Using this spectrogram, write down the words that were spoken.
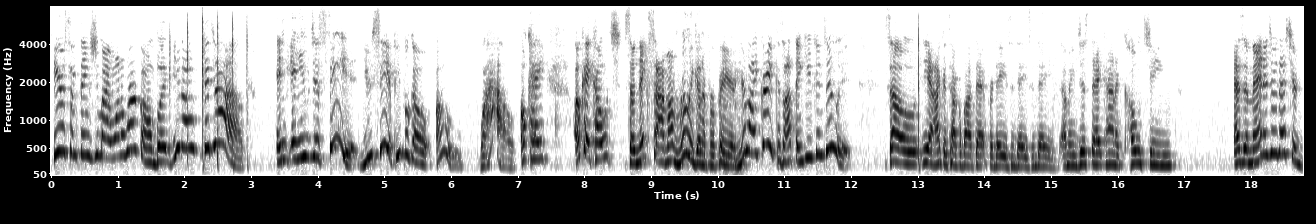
Here are some things you might want to work on, but you know, good job." And and you just see it. You see it. People go, "Oh, wow. Okay. Okay, coach. So next time I'm really going to prepare." Mm-hmm. And you're like, "Great, cuz I think you can do it." So, yeah, I could talk about that for days and days and days. I mean, just that kind of coaching as a manager, that's your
